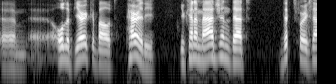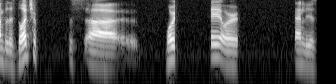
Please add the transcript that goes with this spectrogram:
um, uh, Ole Bjerg about parity. You can imagine that this, for example, is Deutsche, this, uh, or Stanley is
